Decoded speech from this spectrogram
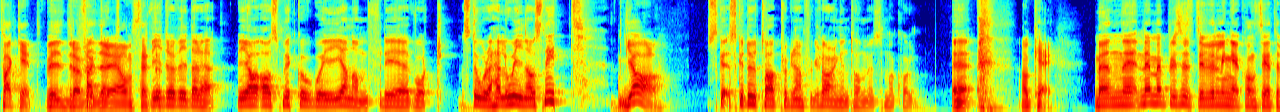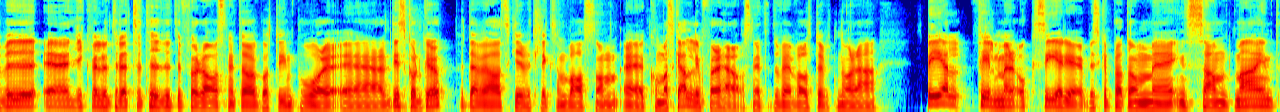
Fuck it, vi drar vidare i omsättet. vi drar vidare. Vi har asmycket att gå igenom, för det är vårt stora halloween-avsnitt. Ja, Ska, ska du ta programförklaringen Tommy, som har koll? Eh, Okej. Men, eh, nej, men precis, det är väl inga konstigheter. Vi eh, gick väl ut rätt så tidigt i förra avsnittet och har gått in på vår eh, Discord-grupp där vi har skrivit liksom vad som eh, komma skall inför det här avsnittet. Och vi har valt ut några spel, filmer och serier. Vi ska prata om eh, In Sound Mind,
